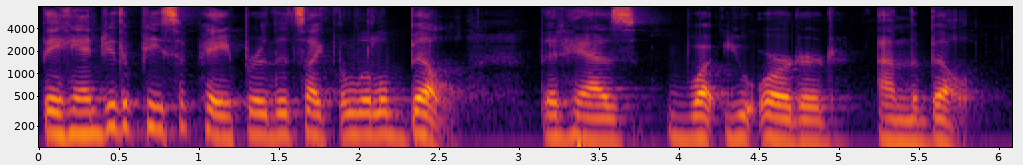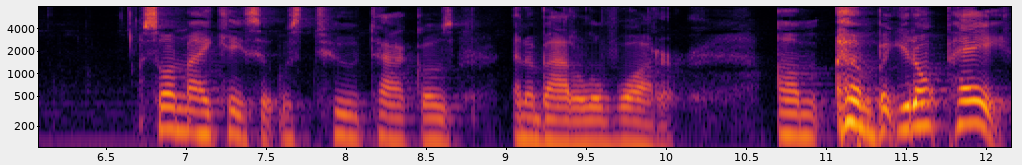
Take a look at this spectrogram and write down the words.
they hand you the piece of paper that's like the little bill that has what you ordered on the bill. So in my case, it was two tacos and a bottle of water. Um, but you don't pay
